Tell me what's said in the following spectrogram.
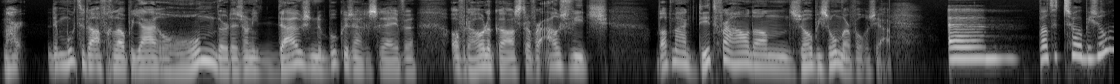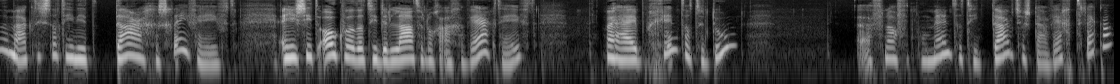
Maar er moeten de afgelopen jaren honderden, zo niet duizenden boeken zijn geschreven over de Holocaust, over Auschwitz. Wat maakt dit verhaal dan zo bijzonder volgens jou? Um, wat het zo bijzonder maakt, is dat hij dit daar geschreven heeft. En je ziet ook wel dat hij er later nog aan gewerkt heeft. Maar hij begint dat te doen uh, vanaf het moment dat die Duitsers daar wegtrekken.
